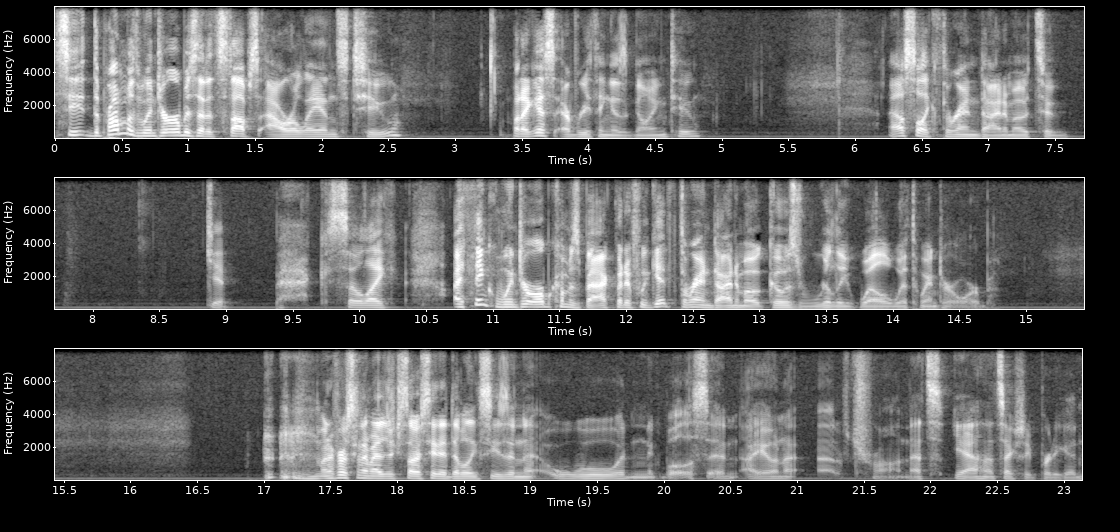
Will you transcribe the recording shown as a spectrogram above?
See, the problem with Winter Orb is that it stops our lands too, but I guess everything is going to. I also like Thran Dynamo to get back. So, like, I think Winter Orb comes back, but if we get Thran Dynamo, it goes really well with Winter Orb. when I first got a Magic Star State doubling season, would Nicol Bolas and Iona out of Tron. That's yeah, that's actually pretty good.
